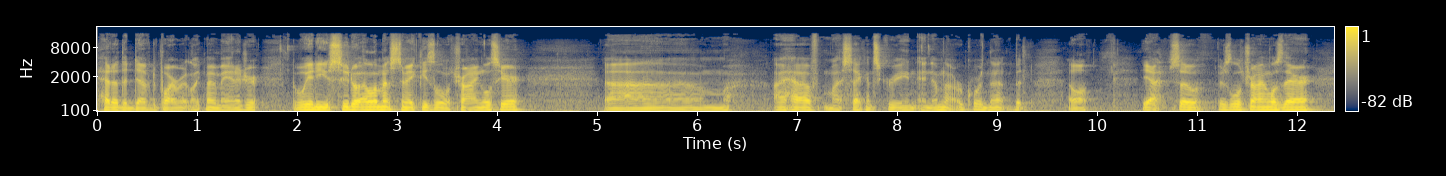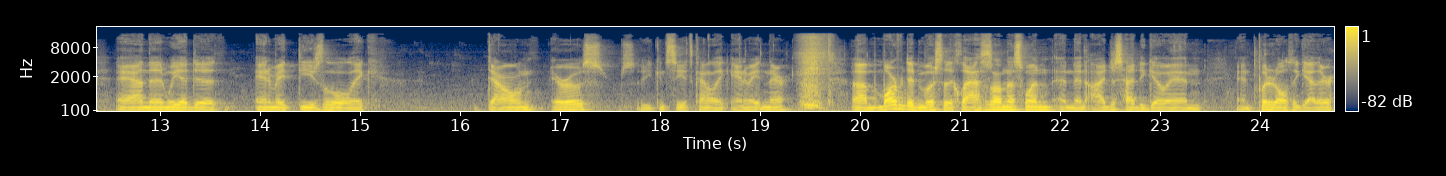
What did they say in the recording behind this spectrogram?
head of the dev department, like my manager, but we had to use pseudo elements to make these little triangles here. Um, I have my second screen, and I'm not recording that, but oh, well. yeah. So there's little triangles there, and then we had to animate these little like down arrows so you can see it's kind of like animating there. Um, Marvin did most of the classes on this one, and then I just had to go in and put it all together.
